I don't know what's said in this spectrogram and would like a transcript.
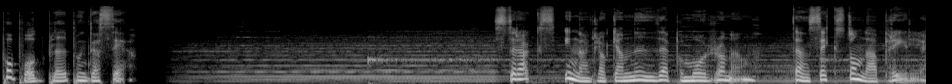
på podplay.se. Strax innan klockan nio på morgonen den 16 april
